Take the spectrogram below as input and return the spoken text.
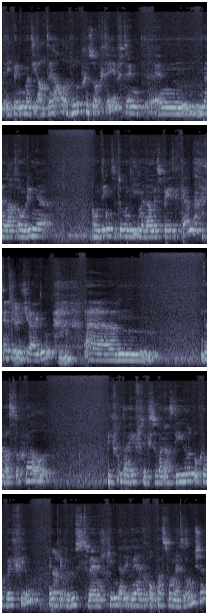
ik ben iemand die altijd al hulp gezocht heeft en, en mij laat omringen om dingen te doen die iemand anders beter kan en die ik graag doe. Mm -hmm. um, dat was toch wel. Ik vond dat heftig. Zo van als die hulp ook nog wegviel. En ja. ik heb bewust weinig kinderen, weinig oppas voor mijn zoontje.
